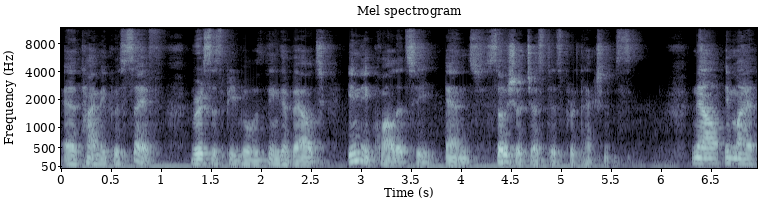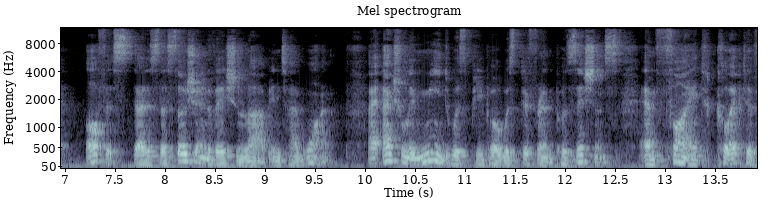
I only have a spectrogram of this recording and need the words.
and the time it could save versus people who think about inequality and social justice protections. Now, in my office, that is the Social Innovation Lab in Taiwan, I actually meet with people with different positions and find collective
